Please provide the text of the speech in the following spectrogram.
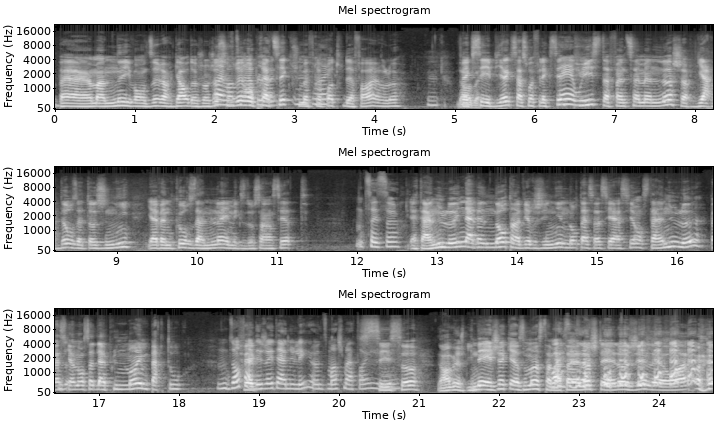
ben, à un moment donné, ils vont dire, regarde, je vais juste ouvrir aux plug. pratiques, puis je me ferai Ouais. pas tout défaire, là. Mm. Fait Bon, que ben. c'est bien que ça soit flexible. Ben Puis, oui. cette fin de semaine-là, je regardais aux États-Unis, il y avait une course d'annulé à MX207. C'est ça. Elle était annulée. Il y en avait une autre en Virginie, une autre association. C'était annulé parce qu'ils annonçaient de la pluie de même partout. Nous autres, Fait ça a déjà été annulé un dimanche matin. C'est ça. Non, mais je- Il neigeait quasiment ce Ouais, matin-là. J'étais là, Gilles. Ouais.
